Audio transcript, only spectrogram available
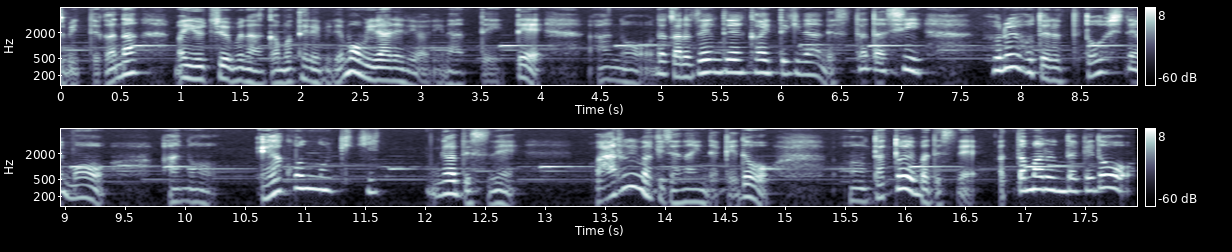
備っていうかな、まあ、YouTube なんかもテレビでも見られるようになっていて。あのだから全然快適なんです。ただし古いホテルってどうしてもあのエアコンの効きがですね悪いわけじゃないんだけど、うん、例えばですね温まるんだけど、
